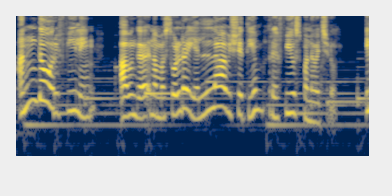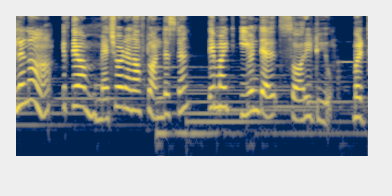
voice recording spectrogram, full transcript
அந்த ஒரு ஃபீலிங் அவங்க நம்ம சொல்கிற எல்லா விஷயத்தையும் ரெஃப்யூஸ் பண்ண வச்சிடும். இல்லைனா if they are matured of to understand they might even tell sorry to you but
